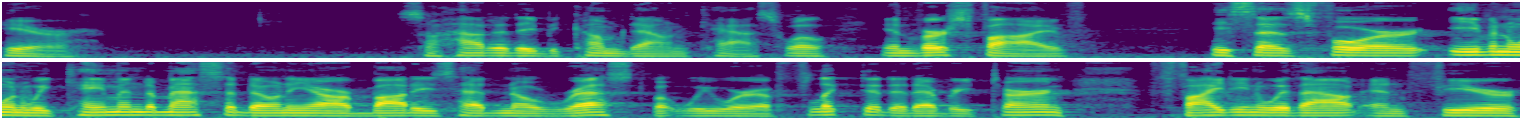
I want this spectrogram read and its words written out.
here. So, how did he become downcast? Well, in verse 5, he says, For even when we came into Macedonia, our bodies had no rest, but we were afflicted at every turn, fighting without and fear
